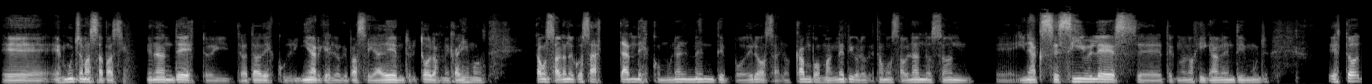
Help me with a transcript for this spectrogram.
Eh, es mucho más apasionante esto y tratar de escudriñar qué es lo que pasa ahí adentro y todos los mecanismos. Estamos hablando de cosas tan descomunalmente poderosas. Los campos magnéticos, lo que estamos hablando, son eh, inaccesibles eh, tecnológicamente y mucho. Esto,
